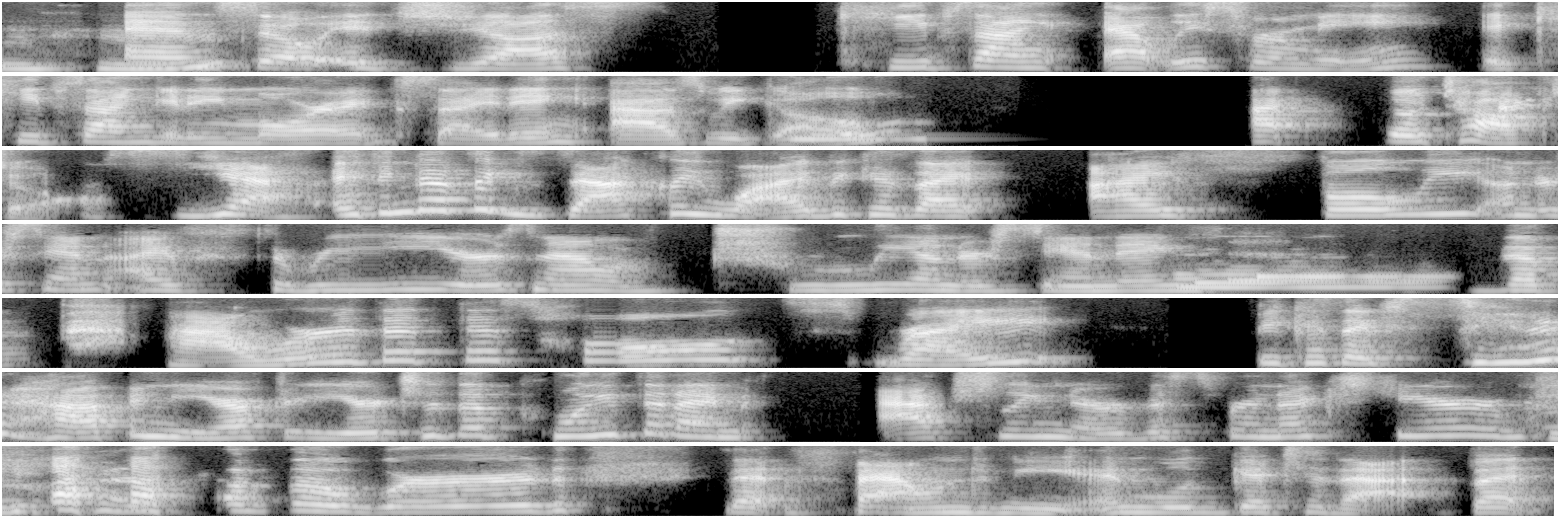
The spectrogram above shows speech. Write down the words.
Mm-hmm. And so it just keeps on, at least for me, it keeps on getting more exciting as we go. I, so talk to us. Yes, I think that's exactly why, because I I fully understand. I have three years now of truly understanding the power that this holds, right? Because I've seen it happen year after year to the point that I'm actually nervous for next year because of the word that found me. And we'll get to that. But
